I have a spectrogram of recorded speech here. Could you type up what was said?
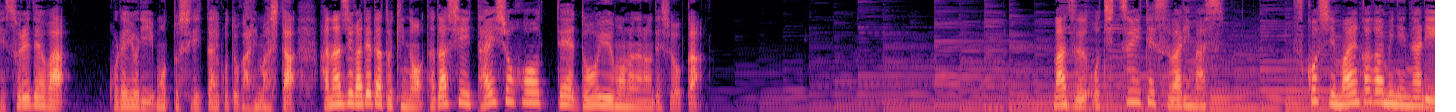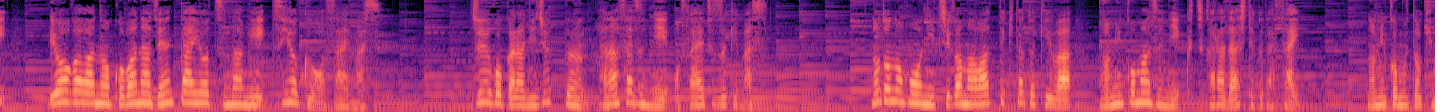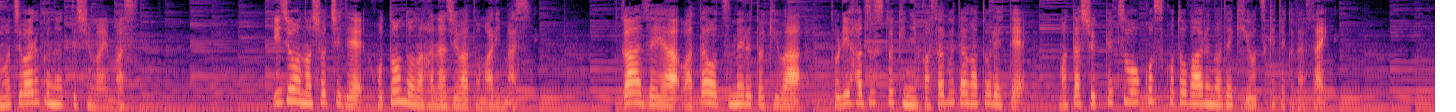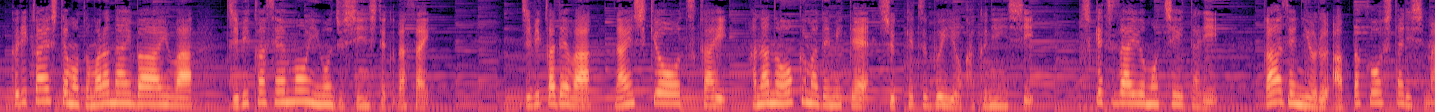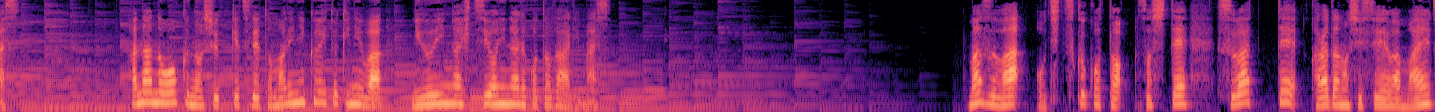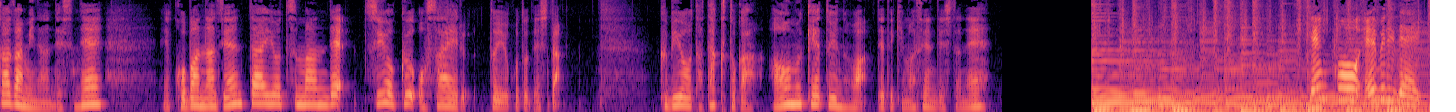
え、それでは、これよりもっと知りたいことがありました。鼻血が出た時の正しい対処法ってどういうものなのでしょうか？まず落ち着いて座ります。少し前かがみになり、両側の小鼻全体をつまみ強く押さえます。15から20分離さずに押さえ続けます喉の方に血が回ってきた時は飲み込まずに口から出してください飲み込むと気持ち悪くなってしまいます。以上の処置でほとんどの鼻血は止まります。ガーゼや綿を詰めるときは取り外すときにかさぶたが取れてまた出血を起こすことがあるので気をつけてください。繰り返しても止まらない場合は耳鼻科専門医を受診してください。耳鼻科では内視鏡を使い鼻の奥まで見て出血部位を確認し止血剤を用いたりガーゼによる圧迫をしたりします。鼻の奥の出血で止まりにくい時には入院が必要になることがあります。まずは落ち着くこと。そして座って体の姿勢は前かがみなんですね。小鼻全体をつまんで強く押さえるということでした。首を叩くとか仰向けというのは出てきませんでしたね。健康エブリデイ。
